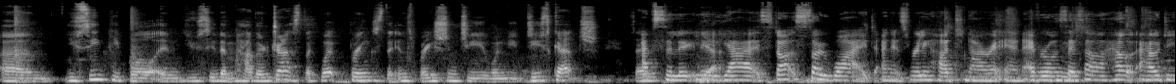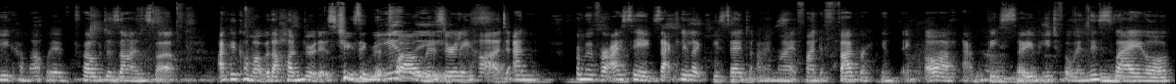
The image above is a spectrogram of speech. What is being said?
um, you see people and you see them how they're dressed? Like what brings the inspiration to you when you do sketch? So, Absolutely, yeah. yeah. It starts so wide, and it's really hard to narrow it in. Everyone mm-hmm. says, "Oh, how how do you come up with twelve designs?" But I could come up with a hundred. It's choosing really? the twelve is really hard, and from a variety, exactly like you said, I might find a fabric and think, "Oh, that would be so beautiful in this mm-hmm. way," or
